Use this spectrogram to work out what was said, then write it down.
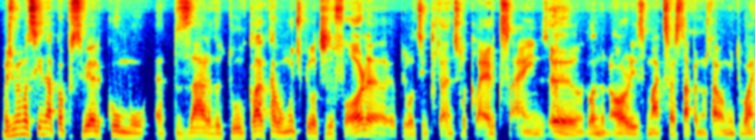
mas mesmo assim dá para perceber como, apesar de tudo, claro que estavam muitos pilotos de fora, pilotos importantes, Leclerc, Sainz, uh, Lando Norris, Max Verstappen não estavam muito bem,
